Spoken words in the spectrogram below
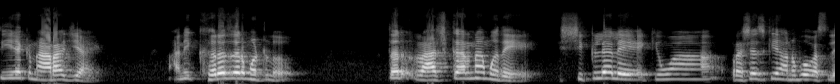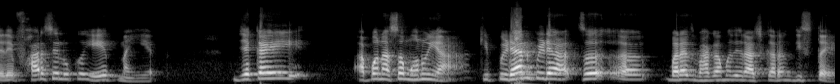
ती एक नाराजी आहे. आणि खरं जर म्हटलं तर राजकारणामध्ये शिकलेले किंवा प्रशासकीय अनुभव असलेले फारसे लोक येत नाही आहेत जे काही आपण असं म्हणूया की पिढ्यानपिढ्याचं बऱ्याच भागामध्ये राजकारण दिसतंय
